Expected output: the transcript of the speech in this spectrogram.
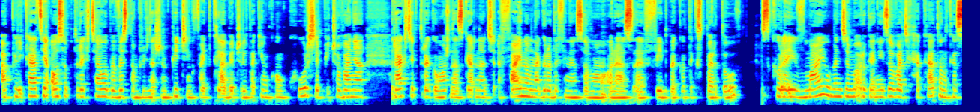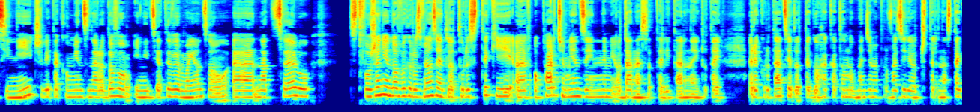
aplikacje osób, które chciałyby wystąpić w naszym Pitching Fight Clubie, czyli takim konkursie pitchowania, w trakcie którego można zgarnąć fajną nagrodę finansową oraz e, feedback od ekspertów. Z kolei w maju będziemy organizować Hackathon Cassini, czyli taką międzynarodową inicjatywę mającą e, na celu stworzenie nowych rozwiązań dla turystyki w oparciu między innymi o dane satelitarne i tutaj rekrutację do tego hackathonu będziemy prowadzili od 14,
